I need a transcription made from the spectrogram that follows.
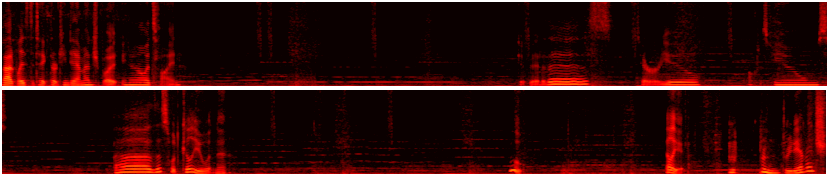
Bad place to take 13 damage, but, you know, it's fine. Rid of this. Terror you. Noxious fumes. Uh, this would kill you, wouldn't it? Ooh. Hell yeah. Three damage?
